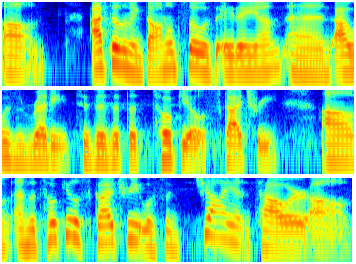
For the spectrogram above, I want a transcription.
Um, after the McDonald's it was 8 a.m. and I was ready to visit the Tokyo Skytree. Um, and the Tokyo Skytree was a giant tower, um,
